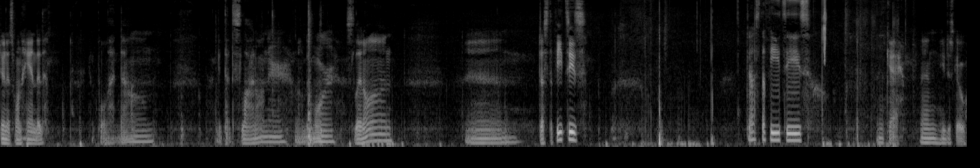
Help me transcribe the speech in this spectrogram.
doing this one-handed. Pull that down. Get that slide on there a little bit more. Slid on. And just the feetsies. Just the feetsies. Okay. And you just go.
